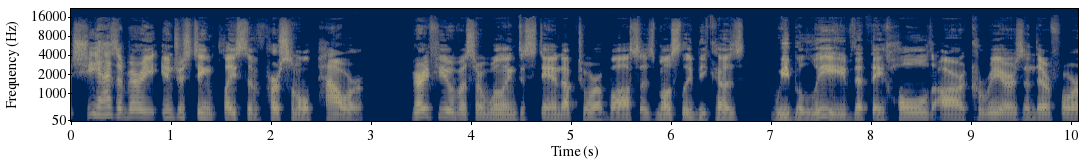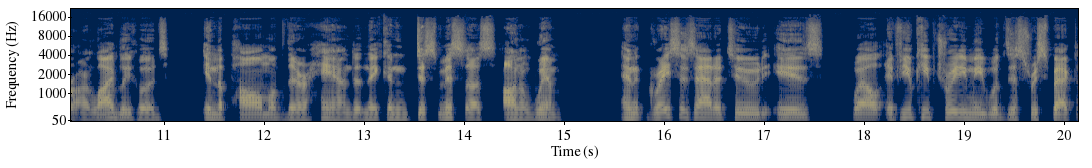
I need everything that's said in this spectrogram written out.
she has a very interesting place of personal power. Very few of us are willing to stand up to our bosses, mostly because we believe that they hold our careers and therefore our livelihoods in the palm of their hand and they can dismiss us on a whim. And Grace's attitude is well, if you keep treating me with disrespect,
